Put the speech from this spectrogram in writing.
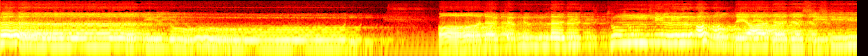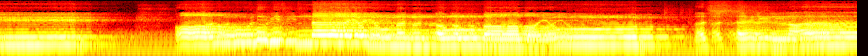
الفائزون. قال كم لبثتم في الأرض عدد سنين؟ قالوا لبثنا يوما أو بعض يوم. فاسأل العادين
